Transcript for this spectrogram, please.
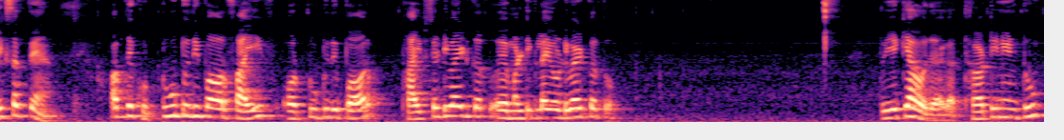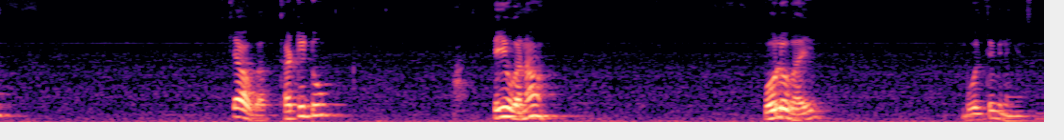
लिख सकते हैं। अब देखो two to the power five और two to the power five से डिवाइड कर दो मल्टीप्लाई और डिवाइड कर दो। तो ये क्या हो जाएगा? थर्टीन इंटू क्या होगा? थर्टी टू यही होगा ना? बोलो भाई। बोलते भी नहीं है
